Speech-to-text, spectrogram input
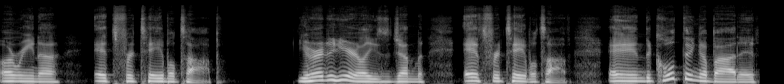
Arena. It's for tabletop. You heard it here, ladies and gentlemen. It's for tabletop. And the cool thing about it,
